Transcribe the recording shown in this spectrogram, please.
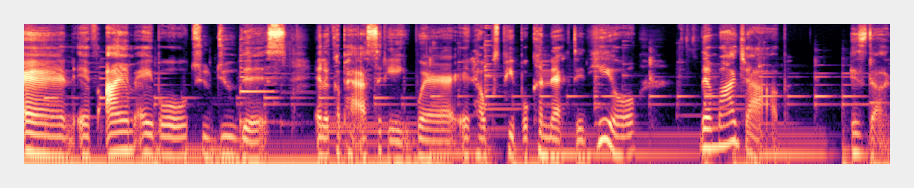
And if I am able to do this in a capacity where it helps people connect and heal, then my job is done.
